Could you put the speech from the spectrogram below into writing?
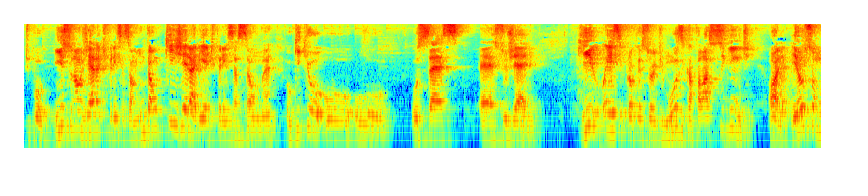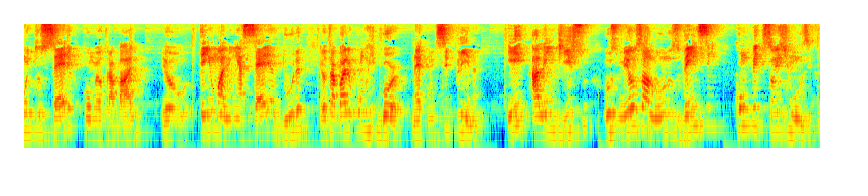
tipo, isso não gera diferenciação. Então, o que geraria diferenciação, né? O que, que o, o, o, o SES é, sugere? Que esse professor de música falasse o seguinte, olha, eu sou muito sério com o meu trabalho, eu tenho uma linha séria, dura, eu trabalho com rigor, né, com disciplina. E, além disso, os meus alunos vencem competições de música.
